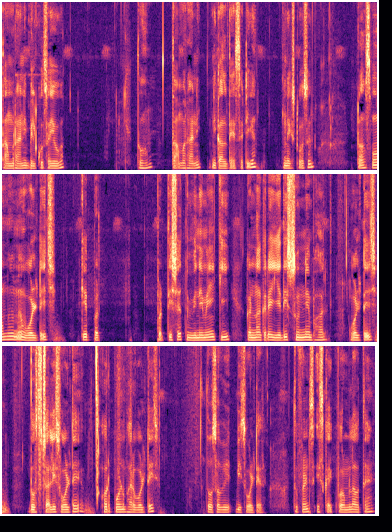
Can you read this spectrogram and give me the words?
ताम्रहानी बिल्कुल सही होगा। तो हम ताम्रहानी निकालते हैं इससे, ठीक है? नेक्स्ट क्वेश्चन ट्रांसफॉर्मर में वोल्टेज के प्रति प्रतिशत विनिमय की गणना करें। यदि शून्य भार वोल्टेज 240 वोल्ट है और पूर्ण भार वोल्टेज 220 वोल्ट है। तो फ्रेंड्स, इसका एक फॉर्मूला होता है।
